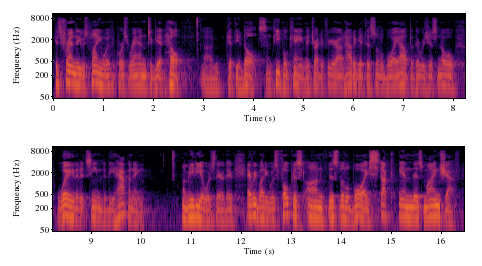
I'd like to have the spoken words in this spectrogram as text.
His friend that he was playing with, of course, ran to get help, uh, get the adults, and people came. They tried to figure out how to get this little boy out, but there was just no way that it seemed to be happening. The media was there. They, everybody was focused on this little boy stuck in this mine shaft.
